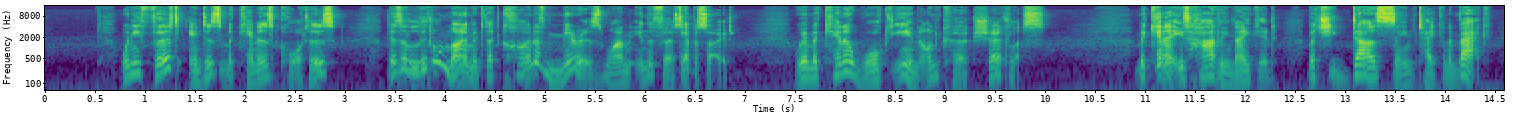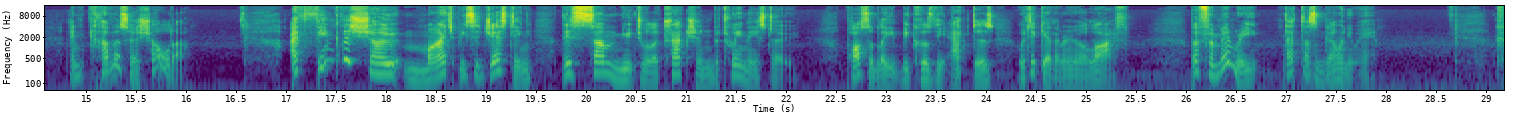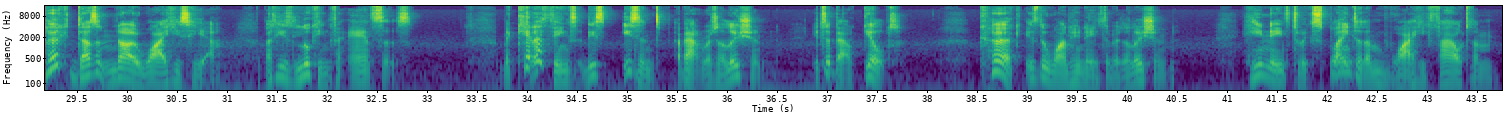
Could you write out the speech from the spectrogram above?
When he first enters McKenna's quarters, there's a little moment that kind of mirrors one in the first episode, where McKenna walked in on Kirk shirtless. McKenna is hardly naked, but she does seem taken aback and covers her shoulder. I think the show might be suggesting there's some mutual attraction between these two, possibly because the actors were together in real life. But for memory, that doesn't go anywhere. Kirk doesn't know why he's here, but he's looking for answers. McKenna thinks this isn't about resolution, it's about guilt. Kirk is the one who needs the resolution. He needs to explain to them why he failed them,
